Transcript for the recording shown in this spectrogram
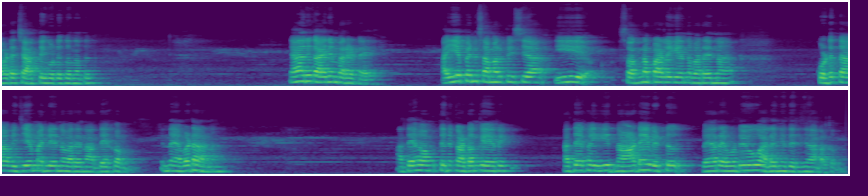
അവിടെ ചാത്തി കൊടുക്കുന്നത്? ഞാനൊരു കാര്യം പറയട്ടെ. അയ്യപ്പന് സമർപ്പിച്ച ഈ സ്വർണപ്പാളിക എന്ന് പറയുന്ന കൊടുത്ത വിജയമല്ലി എന്ന് പറയുന്ന അദ്ദേഹം ഇന്ന് എവിടാണ്? അദ്ദേഹത്തിന് കടം കയറി അദ്ദേഹം ഈ നാടേ വിട്ട് വേറെ എവിടെയോ അലഞ്ഞു തിരിഞ്ഞ് നടക്കുന്നു.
